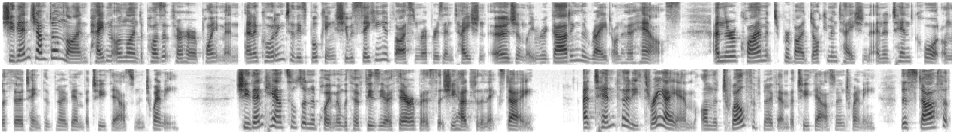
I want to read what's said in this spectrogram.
She then jumped online, paid an online deposit for her appointment, and according to this booking, she was seeking advice and representation urgently regarding the raid on her house and the requirement to provide documentation and attend court on the 13th of November 2020. She then cancelled an appointment with her physiotherapist that she had for the next day. At 10:33 a.m. on the 12th of November 2020, the staff at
